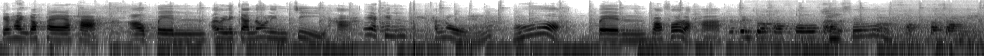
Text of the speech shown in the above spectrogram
อยากทานกาแฟค่ะ เอาเป็นอเมริกาโน่ลิ้นจี่ค่ะ อยากกินขนมโอ้เป็นวอฟเฟิลเหรอคะ จะเป็นตัวคอฟโฟค่ะคอจะฟโฟเป็นตัวของซาซองเอง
